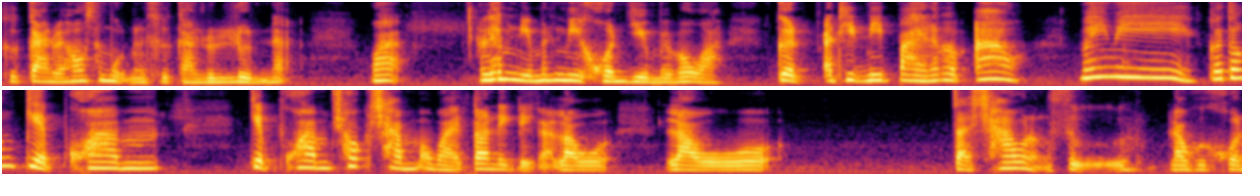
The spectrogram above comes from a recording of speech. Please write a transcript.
คือการไปห้องสมุดมันคือการลุ้นๆน่ะว่า เล่มนี้มันมีคนยืมไปปะวะ เกิดอาทิตย์นี้ไปแล้วแบบอ้าวไม่มีก็ต้องเก็บความ เก็บความชอกช้ำเอาไว้ ตอนเด็กๆอะเราเราจะเช่าหนังสือ เราคือคน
